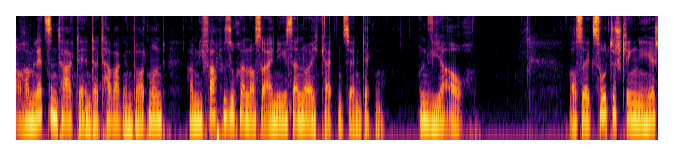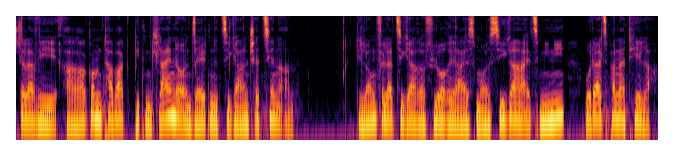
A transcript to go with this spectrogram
Auch am letzten Tag der Intertabak in Dortmund haben die Fachbesucher noch so einiges an Neuigkeiten zu entdecken. Und wir auch. Auch so exotisch klingende Hersteller wie Aragon Tabak bieten kleine und seltene Zigarrenschätzchen an. Die Longfiller-Zigarre Floreal Small Cigar als Mini oder als Panatela.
